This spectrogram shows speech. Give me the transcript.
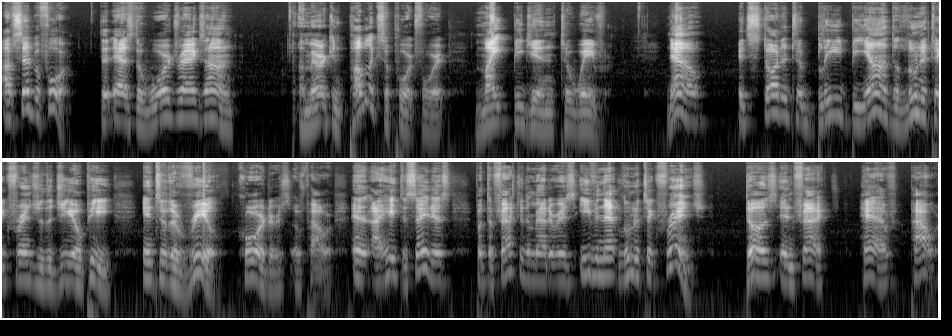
I've said before that as the war drags on, American public support for it might begin to waver. Now, it's started to bleed beyond the lunatic fringe of the GOP into the real corridors of power. And I hate to say this, but the fact of the matter is, even that lunatic fringe does, in fact, have power.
